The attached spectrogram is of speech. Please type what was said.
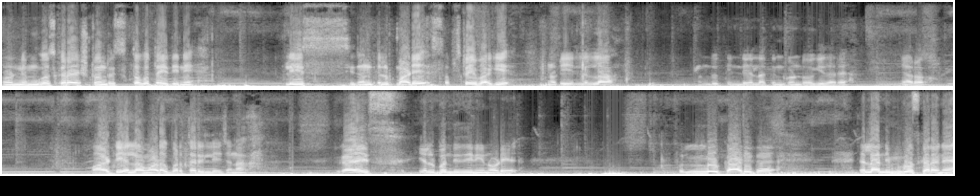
ನೋಡಿ, ನಿಮಗೋಸ್ಕರ ಎಷ್ಟೊಂದು ರಿಸ್ಕ್ ತಗೋತಾ ಇದ್ದೀನಿ. ಪ್ಲೀಸ್ ಇದೊಂದು ಹೆಲ್ಪ್ ಮಾಡಿ ಸಬ್ಸ್ಕ್ರೈಬ್ ಆಗಿ. ನೋಡಿ, ಇಲ್ಲೆಲ್ಲ ಒಂದು ತಿಂಡಿ ಎಲ್ಲ ತಿನ್ಕೊಂಡು ಹೋಗಿದ್ದಾರೆ. ಯಾರೋ ಪಾರ್ಟಿ ಎಲ್ಲ ಮಾಡೋಕೆ ಬರ್ತಾರೆ ಇಲ್ಲಿ ಜನ. ಗಾಯ್ಸ್ ಎಲ್ಲಿ ಬಂದಿದ್ದೀನಿ ನೋಡಿ. ಫುಲ್ಲು ಕಾಡಿದೆ. ಎಲ್ಲ ನಿಮಗೋಸ್ಕರನೇ.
